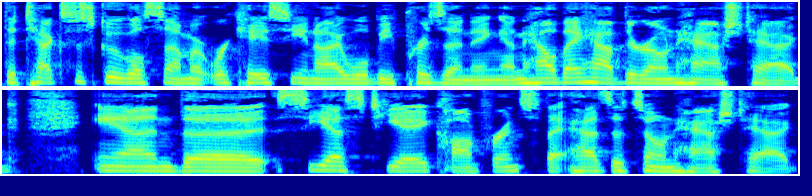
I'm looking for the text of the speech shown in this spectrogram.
the Texas Google Summit where Kasey and I will be presenting and how they have their own hashtag and the CSTA conference that has its own hashtag.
